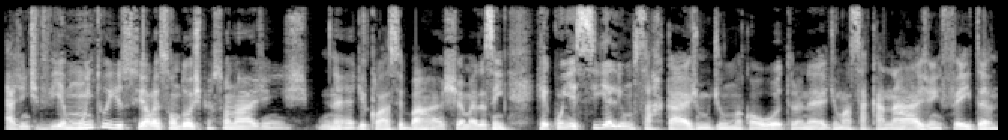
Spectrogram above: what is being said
a gente via muito isso, e elas são dois personagens, né, de classe baixa, mas assim, reconhecia ali um sarcasmo de uma com a outra, né, de uma sacanagem feita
